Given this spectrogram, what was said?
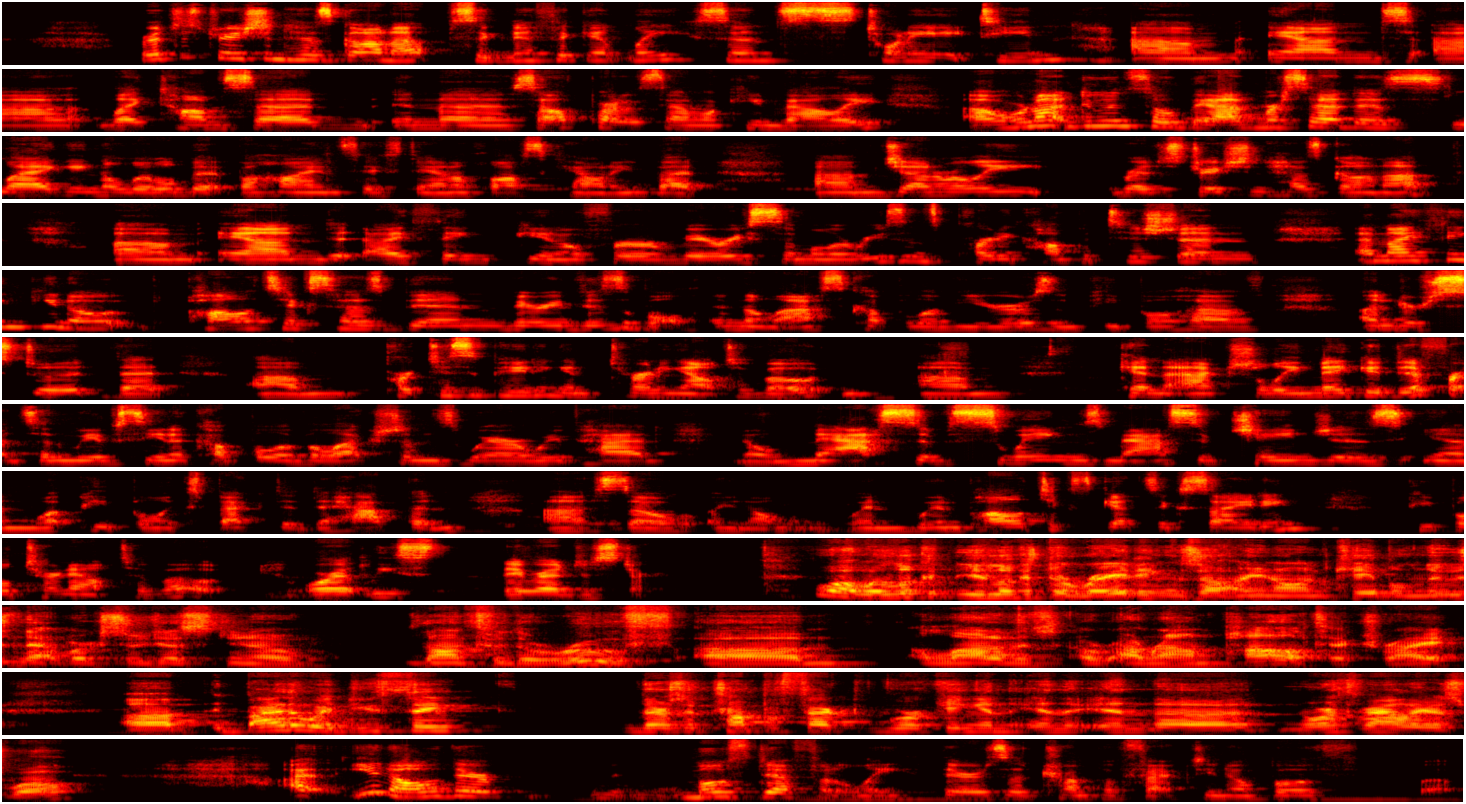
Registration has gone up significantly since 2018. Um, and uh, like Tom said, in the south part of San Joaquin Valley, uh, we're not doing so bad. Merced is lagging a little bit behind, say, Stanislaus County, but um, generally registration has gone up. Um, and I think, you know, for very similar reasons, party competition. And I think, you know, politics has been very visible in the last couple of years, and people have understood that um, participating and turning out to vote um, can actually make a difference. And we've seen a couple of elections where we've had you know massive swings, massive changes in what people expected to happen. Uh, so you know when when politics gets exciting, people turn out to vote, or at least they register. Well, we look at you look at the ratings, on, you know, on cable news networks are just you know gone through the roof. Um, a lot of it's around politics, right? Uh, by the way, do you think there's a Trump effect working in in in the North Valley as well? I, you know, there most definitely there's a Trump effect. You know, both uh,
